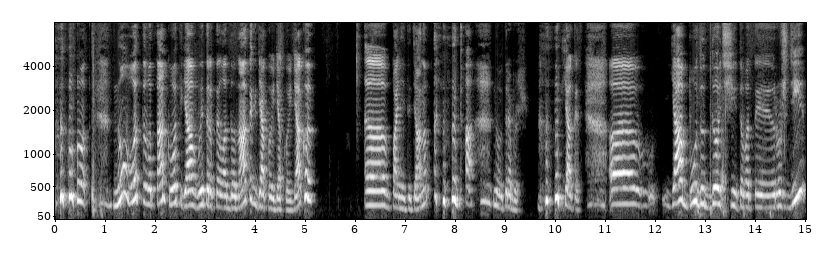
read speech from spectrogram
от. Ну, от, от так от я витратила донатик. Дякую, дякую, дякую. Е, пані Тетяно. Та, ну, треба ж якось. Е, я буду дочитувати рожді.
